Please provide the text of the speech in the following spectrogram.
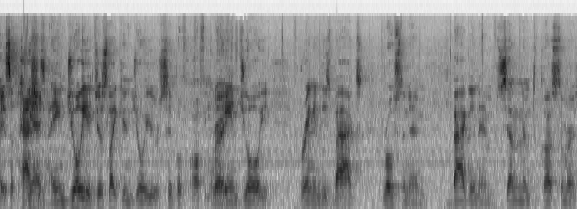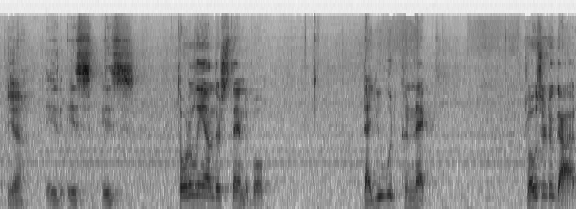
it's a passion. Yes, I enjoy it just like you enjoy your sip of coffee. Right. I enjoy bringing these bags, roasting them, bagging them, selling them to customers. yeah. It is is totally understandable that you would connect closer to God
